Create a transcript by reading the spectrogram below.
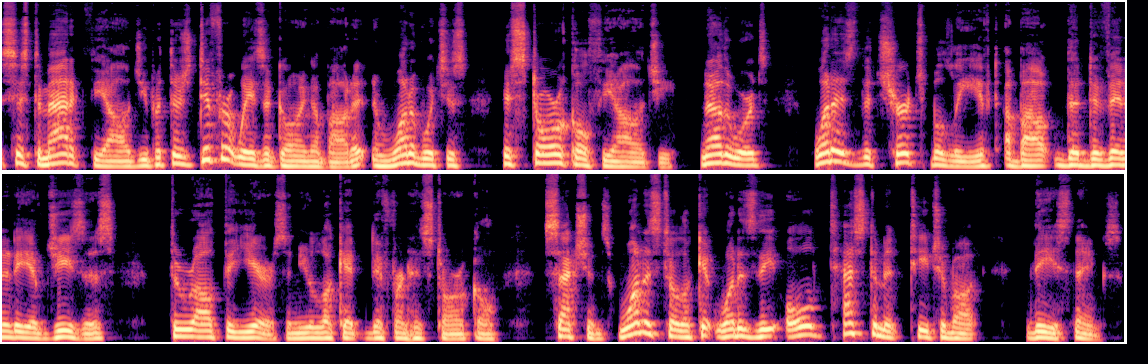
systematic theology, but there's different ways of going about it, and one of which is historical theology. In other words, what has the church believed about the divinity of Jesus throughout the years? And you look at different historical sections. One is to look at what does the Old Testament teach about these things.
